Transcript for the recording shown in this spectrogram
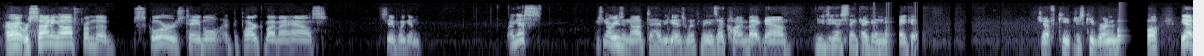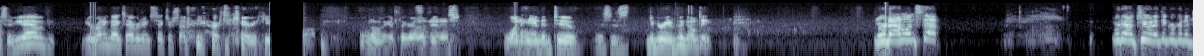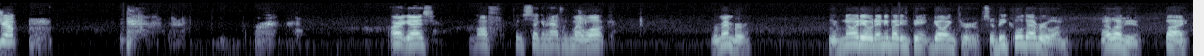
All right, we're signing off from the scorers table at the park by my house. See if we can. I guess there's no reason not to have you guys with me as I climb back down. Do you guys think I can make it? Jeff, keep just keep running the ball. Yes, if you have your running backs averaging six or seven yards to carry, keep the ball. I don't got to figure out how to do this one-handed too. This is degree of difficulty. We're down one step. We're down two, and I think we're to jump. All right. All right, guys. I'm off for the second half of my walk. Remember, you have no idea what anybody's being, going through, so be cool to everyone. I love you. Bye.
